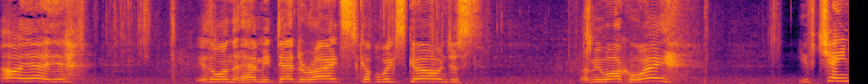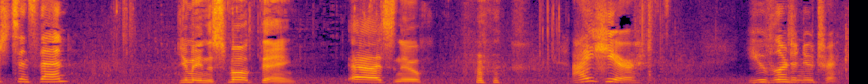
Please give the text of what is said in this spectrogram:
Oh, yeah, yeah. You're the one that had me dead to rights a couple weeks ago and just let me walk away? You've changed since then. You mean the smoke thing? Yeah, that's new. I hear you've learned a new trick.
